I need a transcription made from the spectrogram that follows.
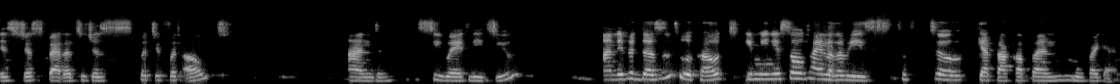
It's just better to just put your foot out and see where it leads you. And if it doesn't work out, you mean you still find other ways to, to get back up and move again.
